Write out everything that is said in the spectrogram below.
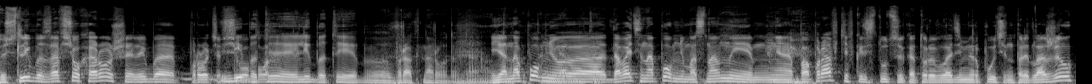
То есть либо за все хорошее, либо против либо всего плохого. Ты, либо ты враг народа. Да, Я напомню, вот э, давайте напомним основные э, поправки в Конституцию, которые Владимир Путин предложил.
